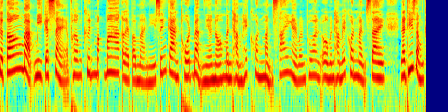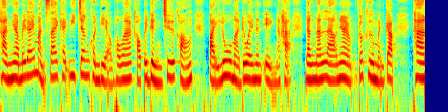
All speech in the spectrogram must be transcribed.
จะต้องแบบมีกระแสเพิ่มขึ้นมาก ๆอะไรประมาณนี้ ซึ่งการโพสต์แบบเนี้ยเนาะมันทำให้คนหมั่นไส้ไงเพื่อนๆเออมันทำให้คนหมั่นไส้ และที่สำคัญเนี่ยไม่ได้หมั่นไส้แค่วีเจิ้งคนเดียว เพราะว่าเขาไปดึงชื่อของไปลู่มาด้วยนั่นเองนะคะ ดังนั้นแล้วเนี่ยก็คือเหมือนกับทาง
